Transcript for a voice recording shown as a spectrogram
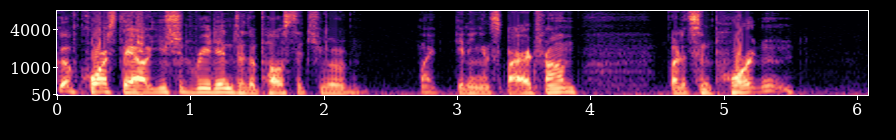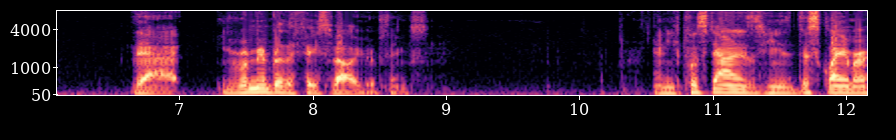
of course, they are, you should read into the post that you are like getting inspired from, but it's important that you remember the face value of things. And he puts down his, his disclaimer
